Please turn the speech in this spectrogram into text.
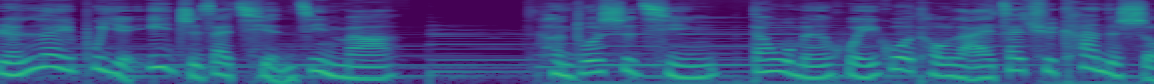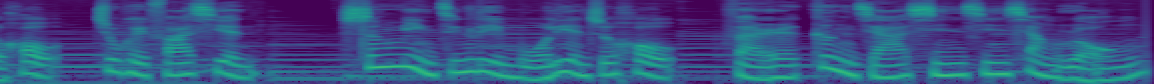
人类不也一直在前进吗？很多事情，当我们回过头来再去看的时候，就会发现，生命经历磨练之后。反而更加欣欣向荣。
